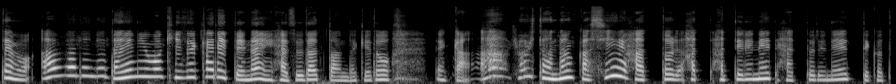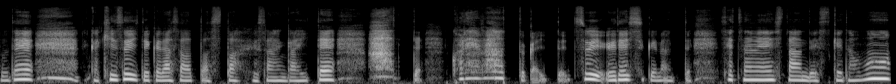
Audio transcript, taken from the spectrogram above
でもあんまりね、誰にも気づかれてないはずだったんだけど、なんか、あ、よいたんなんかシール貼っとる、貼ってるねって貼っとるねってことで、なんか気づいてくださったスタッフさんがいて、はって、これはとか言って、つい嬉しくなって説明したんですけども、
